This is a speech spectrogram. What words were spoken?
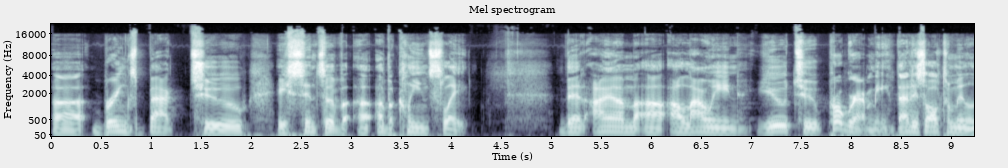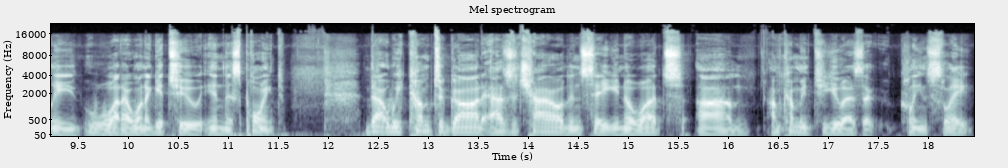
uh, brings back to a sense of uh, of a clean slate. That I am uh, allowing you to program me. That is ultimately what I want to get to in this point. That we come to God as a child and say, you know what? Um, I'm coming to you as a clean slate,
